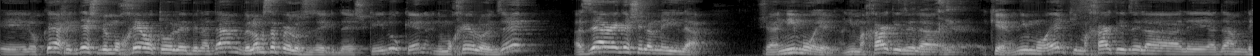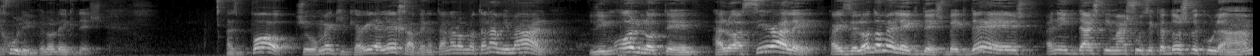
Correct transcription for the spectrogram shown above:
אה, לוקח הקדש ומוכר אותו לבן אדם ולא מספר לו שזה הקדש, כאילו, כן? אני מוכר לו את זה, אז זה הרגע של המעילה. שאני מועל, אני מכרתי את זה, ל... כן, אני מועל כי מכרתי את זה לאדם, לחולין ולא להקדש. אז פה, כשהוא אומר כי קרי עליך ונתנה לו מתנה ממעל, למעול נותן, הלא אסיר עלי, הרי זה לא דומה להקדש, בהקדש אני הקדשתי משהו, זה קדוש לכולם,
